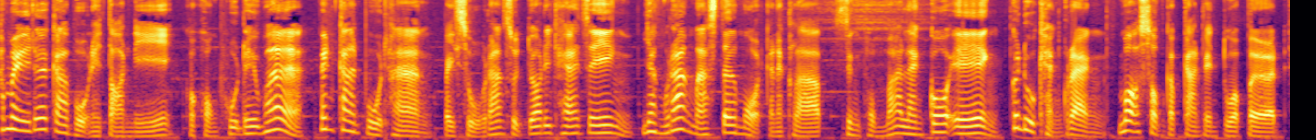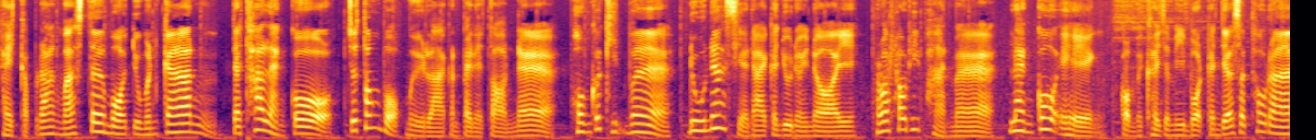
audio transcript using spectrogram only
คาเมเดอร์กาบุในตอนนี้ก็คงพูดได้ว่าเป็นการปูทางไปสู่ร่างสุดยอดที่แท้จริง อย่างร่างมาสเตอร์โหมดกันนะครับ ซึ่งผมว่าแลงโก้เองก็ดูแข็งแกร่ง เหมาะสมกับการเป็นตัวเปิดให้กับร่างมาสเตอร์โหมดอยู่เหมือนกัน แต่ถ้าแลงโก้จะต้องโบกมือลากันไปในตอนหน้า ผมก็คิดว่าดูน่าเสียดายกันอยู่หน่อยๆ เพราะเท่าที่ผ่านมาแลงโก้เองก็ไม่เคยจะมีบทกันเยอะสักเท่าไหร่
